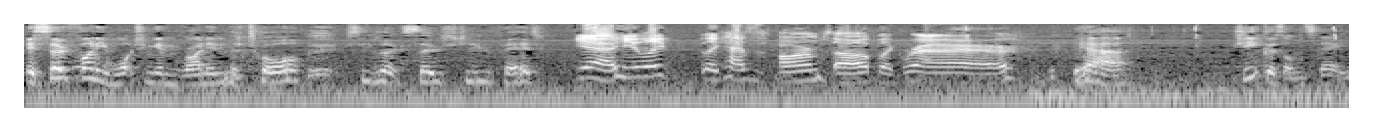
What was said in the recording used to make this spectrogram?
It's so funny watching him run in the door. He looks so stupid. Yeah, he like like has his arms up, like rare. Yeah. Chica's on stage.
